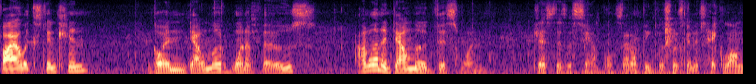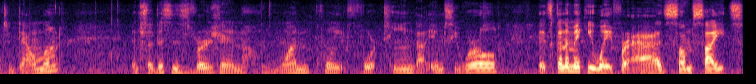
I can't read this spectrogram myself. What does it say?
file extension. Go ahead and download one of those. I'm going to download this one just as a sample because I don't think this one's going to take long to download. And so this is version 1.14.mcworld. It's going to make you wait for ads some sites.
